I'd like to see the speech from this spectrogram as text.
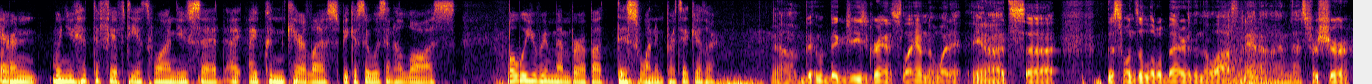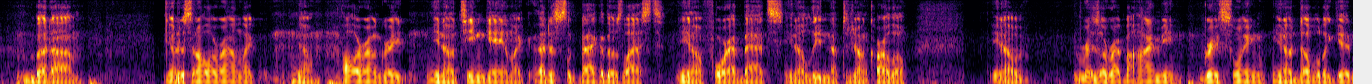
Aaron, when you hit the 50th one, you said, I, I couldn't care less because it wasn't a loss. What will you remember about this one in particular? Uh, Big G's grand slam to win it. You know, it's uh, this one's a little better than the loss in Anaheim, that's for sure. But um, you know, just an all around like you know, all around great you know team game. Like I just look back at those last you know four at bats. You know, leading up to Giancarlo. You know, Rizzo right behind me, great swing. You know, double to get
